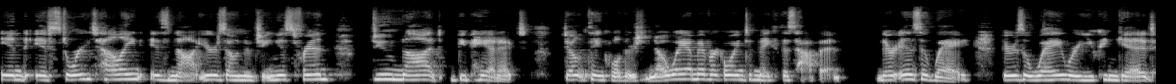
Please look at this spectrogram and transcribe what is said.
And if storytelling is not your zone of genius, friend, do not be panicked. Don't think, well, there's no way I'm ever going to make this happen. There is a way. There's a way where you can get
